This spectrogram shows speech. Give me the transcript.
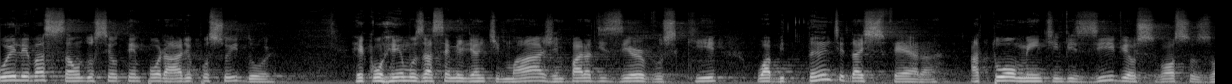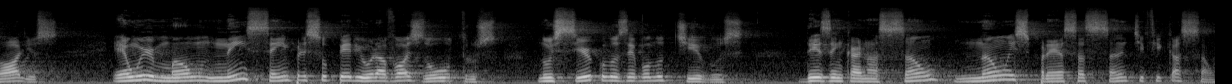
ou elevação do seu temporário possuidor. Recorremos a semelhante imagem para dizer-vos que o habitante da esfera, atualmente invisível aos vossos olhos, é um irmão nem sempre superior a vós outros nos círculos evolutivos. Desencarnação não expressa santificação.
